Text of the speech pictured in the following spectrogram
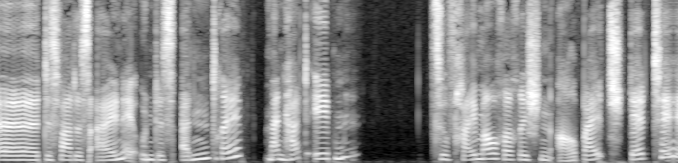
Äh, das war das eine. Und das andere, man hat eben zur freimaurerischen Arbeitsstätte,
